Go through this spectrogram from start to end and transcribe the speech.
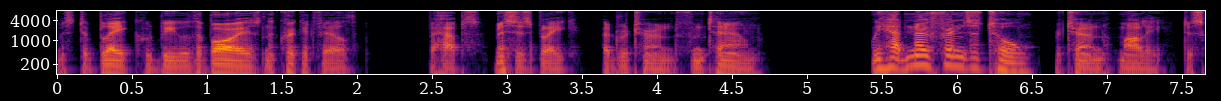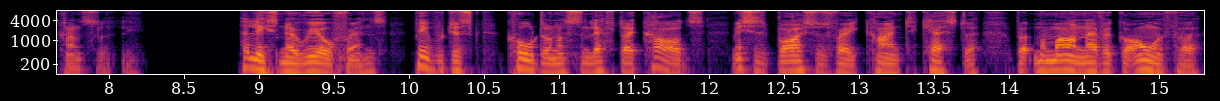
Mr. Blake would be with the boys in the cricket field. Perhaps Mrs. Blake had returned from town. We had no friends at all, returned Molly disconsolately. At least no real friends. People just called on us and left their cards. Mrs. Bryce was very kind to Kester, but Mamma never got on with her.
